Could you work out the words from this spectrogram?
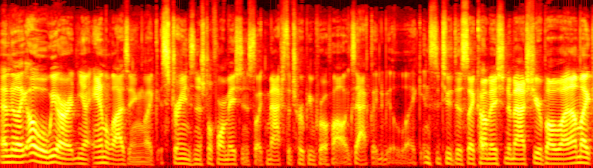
And they're like, "Oh, well, we are you know analyzing like strains initial formations to like match the terpene profile exactly to be able to like institute this like combination to match your blah blah." blah. And I'm like,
